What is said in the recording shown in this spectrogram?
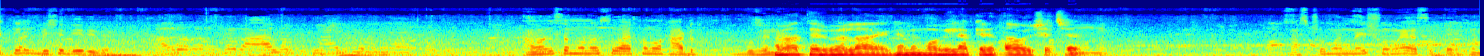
এক লাখ বিশে দিয়ে দিবে। আমার কাছে মনে হচ্ছে এখনও হাট বুঝে না। রাতের বেলা এখানে মহিলা ক্রেতাও এসেছে। কাস্টমার নেই সময় আছে তো এখন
